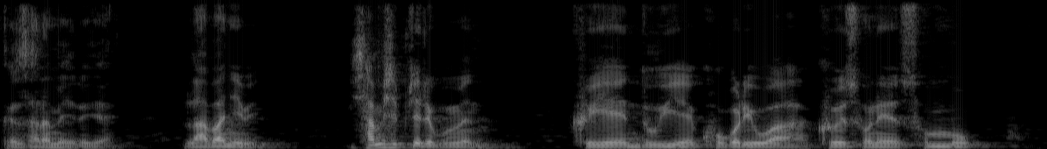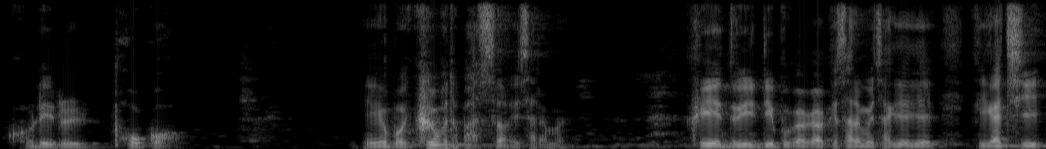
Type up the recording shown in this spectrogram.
그 사람이 이렇게 라반이 30절에 보면 그의 누이의 고거리와 그 손의 손목 고리를 보고 이거 뭐 그거부터 봤어 이 사람은 그의 누이 리브가가 그 사람이 자기에게 이같이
